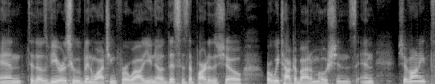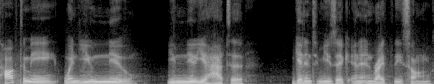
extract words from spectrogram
and to those viewers who've been watching for a while, you know this is the part of the show where we talk about emotions. And Shivani, talk to me when you knew, you knew you had to get into music and, and write these songs.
